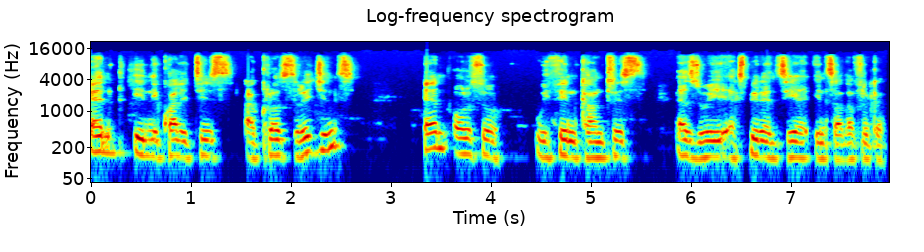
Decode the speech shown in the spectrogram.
and inequalities across regions and also within countries as we experience here in South Africa.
